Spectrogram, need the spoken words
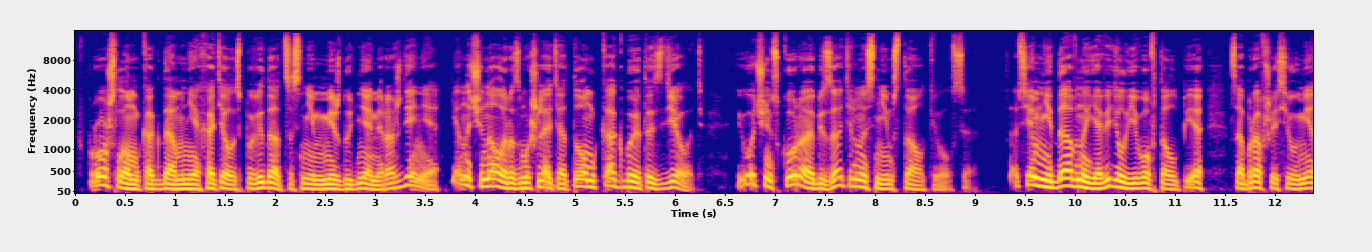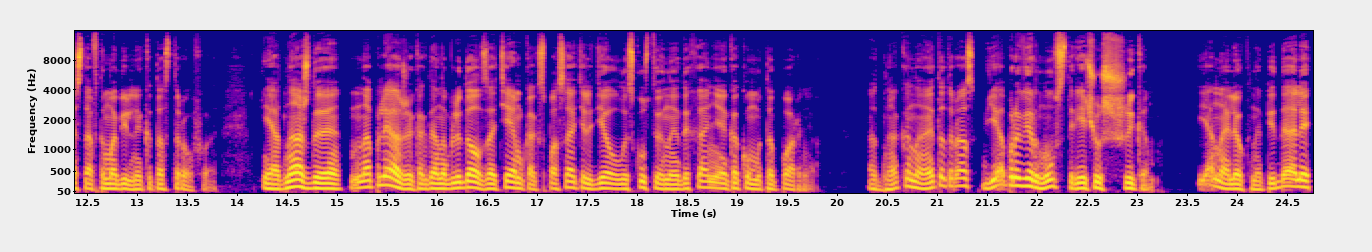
В прошлом, когда мне хотелось повидаться с ним между днями рождения, я начинал размышлять о том, как бы это сделать, и очень скоро обязательно с ним сталкивался. Совсем недавно я видел его в толпе, собравшейся у места автомобильной катастрофы. И однажды на пляже, когда наблюдал за тем, как спасатель делал искусственное дыхание какому-то парню. Однако на этот раз я провернул встречу с Шиком. Я налег на педали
